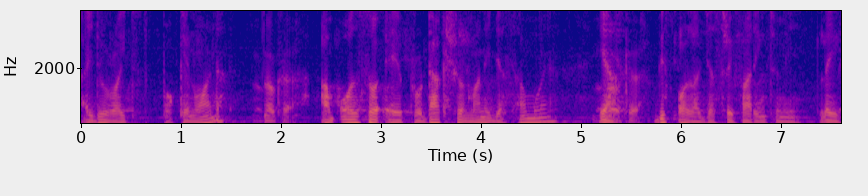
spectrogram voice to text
I do write spoken word. Okay. I'm also a production manager somewhere. Yeah, Okay. these all are just referring to me. Like,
